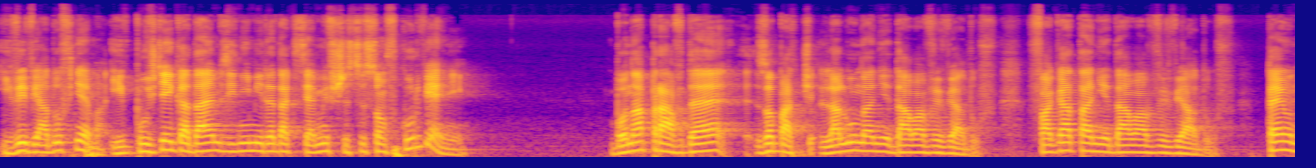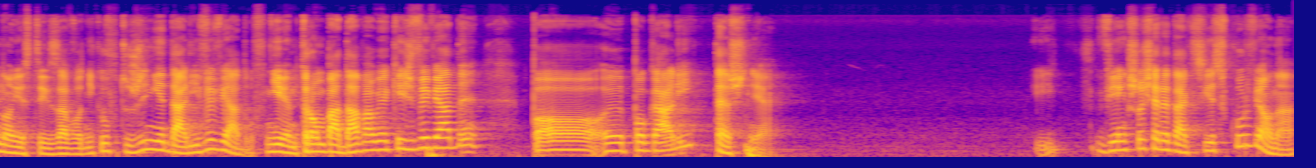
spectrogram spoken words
I wywiadów nie ma. I później gadałem z innymi redakcjami, wszyscy są wkurwieni. Bo naprawdę, zobaczcie, Laluna nie dała wywiadów, Fagata nie dała wywiadów. Pełno jest tych zawodników, którzy nie dali wywiadów. Nie wiem, Tromba dawał jakieś wywiady po, y, po gali? Też nie. I większość redakcji jest wkurwiona.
